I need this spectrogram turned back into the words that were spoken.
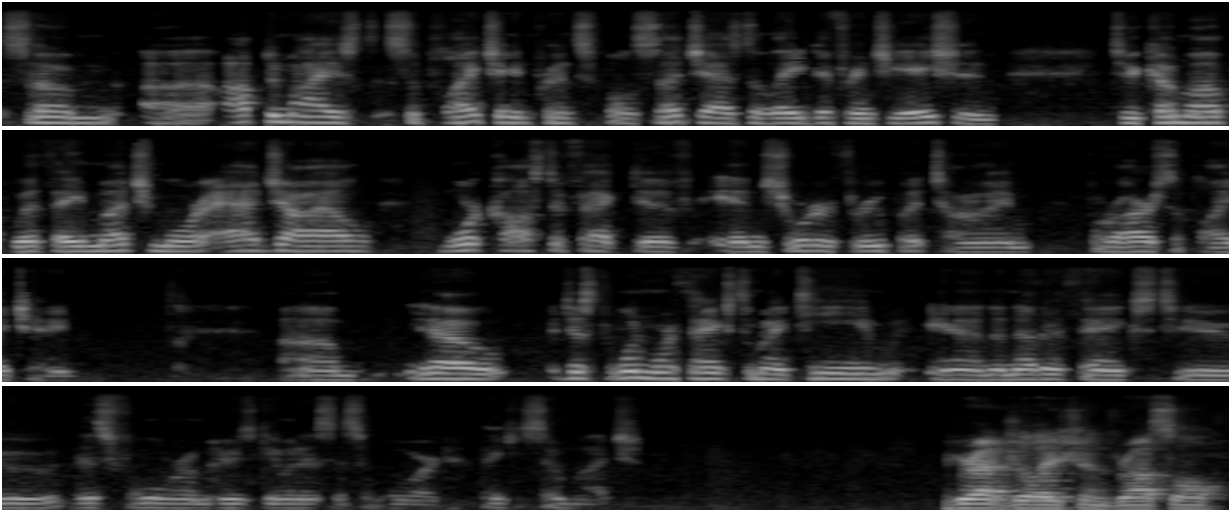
some uh, optimized supply chain principles such as delayed differentiation to come up with a much more agile, more cost effective and shorter throughput time for our supply chain. Um, you know, just one more thanks to my team and another thanks to this forum who's given us this award. Thank you so much. Congratulations, Russell,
